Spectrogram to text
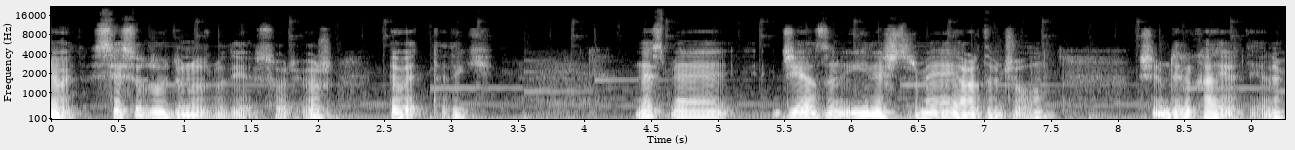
Evet, sesi duydunuz mu diye soruyor. Evet dedik. Nesme cihazını iyileştirmeye yardımcı olun. Şimdilik hayır diyelim.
